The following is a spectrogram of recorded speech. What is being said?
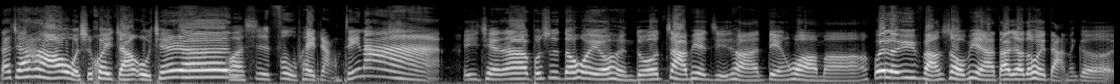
大家好，我是会长五千人，我是副会长金娜。以前啊，不是都会有很多诈骗集团的电话吗？为了预防受骗啊，大家都会打那个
